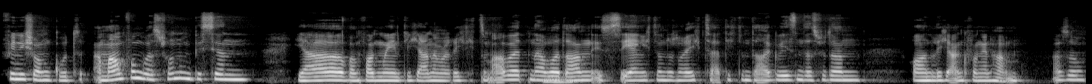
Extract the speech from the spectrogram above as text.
finde ich schon gut. Am Anfang war es schon ein bisschen, ja, wann fangen wir endlich an, einmal richtig zum Arbeiten, aber mhm. dann ist es eh eigentlich dann schon rechtzeitig dann da gewesen, dass wir dann ordentlich angefangen haben. Also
